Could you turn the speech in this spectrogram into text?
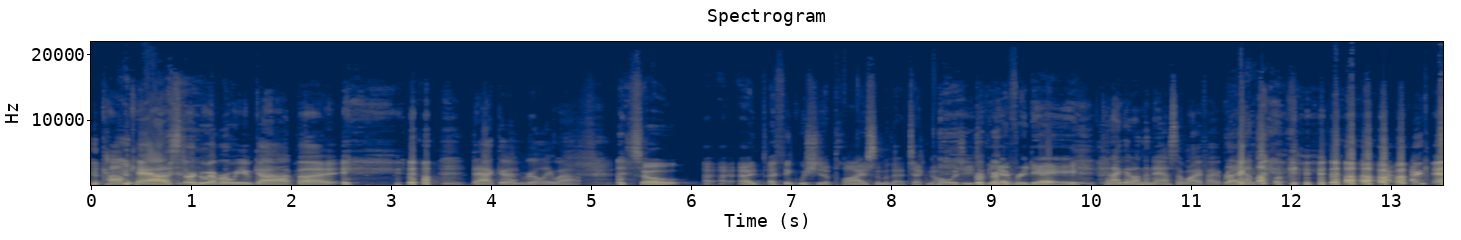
Comcast or whoever we've got, but you know, that good, really? Wow. so I, I, I think we should apply some of that technology to the everyday Can I get on the NASA Wi-Fi plan? Like, okay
